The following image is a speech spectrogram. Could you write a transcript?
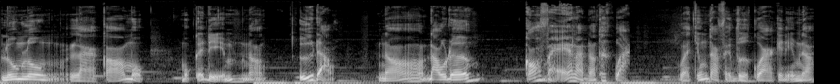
luôn luôn là có một một cái điểm nó ứ động nó đau đớn có vẻ là nó thất bại. Và chúng ta phải vượt qua cái điểm đó.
